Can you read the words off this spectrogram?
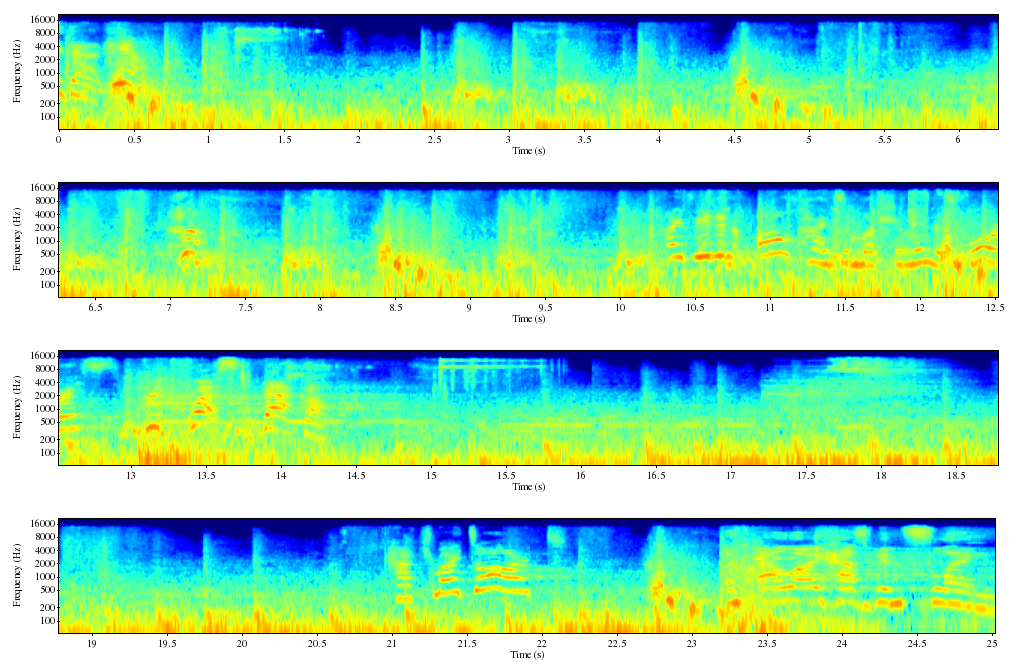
Again. Here. I've eaten all kinds of mushroom in this forest. Request backup! Catch my dart. An ally has been slain.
